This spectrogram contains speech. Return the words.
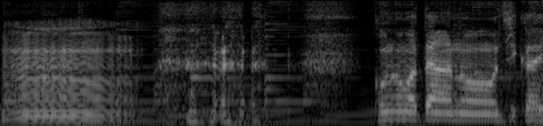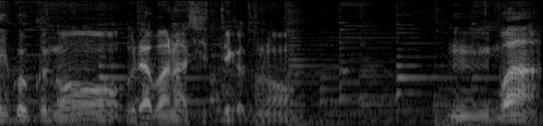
うーん。このまたあの、次回予告の裏話っていうか、この、うん、は、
